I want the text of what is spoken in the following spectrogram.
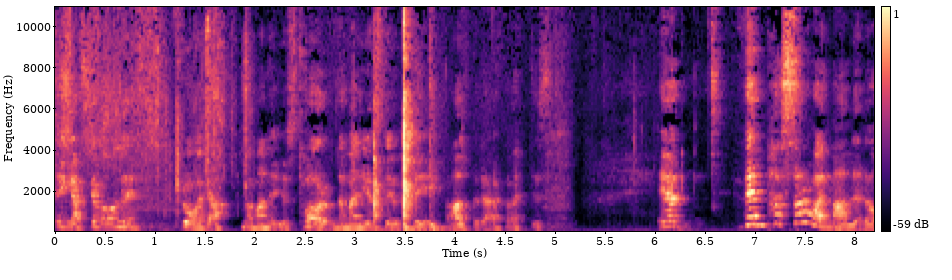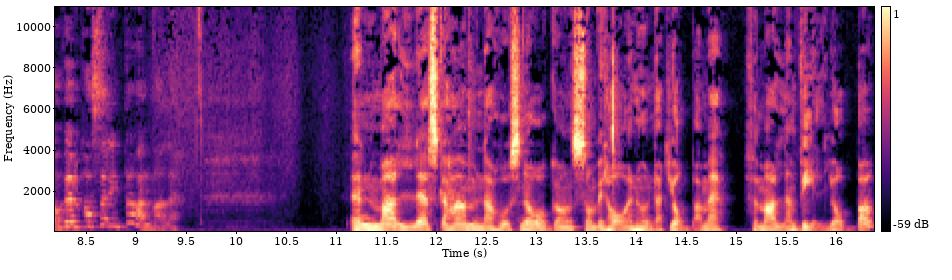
en ganska vanlig fråga när man just har när man just är uppe i allt det där faktiskt. Eh, vem passar att ha en malle då? Vem passar inte att ha en malle? En malle ska hamna hos någon som vill ha en hund att jobba med. För mallen vill jobba.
